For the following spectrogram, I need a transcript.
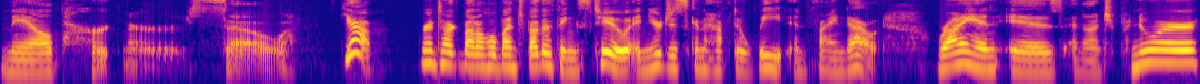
male partners. So, yeah, we're going to talk about a whole bunch of other things too, and you're just going to have to wait and find out. Ryan is an entrepreneur.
